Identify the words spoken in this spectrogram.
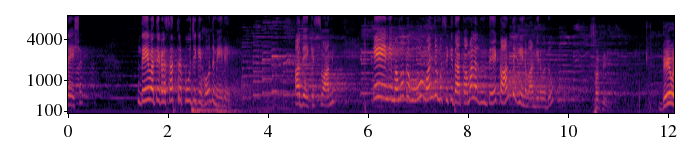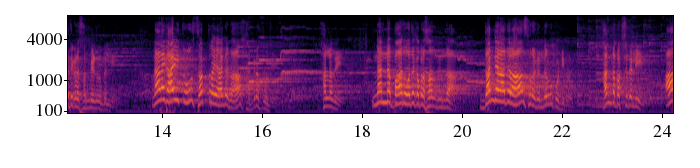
ನರೇಶ ದೇವತೆಗಳ ಸತ್ರ ಪೂಜೆಗೆ ಹೋದ ಮೇಲೆ. ಅದೇಕೆ ಸ್ವಾಮಿ, ಏ ನಿಮ್ಮ ಮುಖವು ಮಂಜು ಮುಸುಕಿದ ಕಮಲದಂತೆ ಕಾಂತಿಹೀನವಾಗಿರುವುದು. ಸತಿ, ದೇವತೆಗಳ ಸಮ್ಮೇಳನದಲ್ಲಿ ನನಗಾಯಿತು ಸತ್ರಯಾಗದ ಅಗ್ರ ಪೂಜೆ ಅಲ್ಲದೆ ನನ್ನ ಪಾದ ಒದಕ ಪ್ರಸಾದದಿಂದ ಧನ್ಯರಾದರ ಸುರ ಗಂಧರ್ವ ಕೋಟಿಗಳು. ಹಂದ ಪಕ್ಷದಲ್ಲಿ ಆ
